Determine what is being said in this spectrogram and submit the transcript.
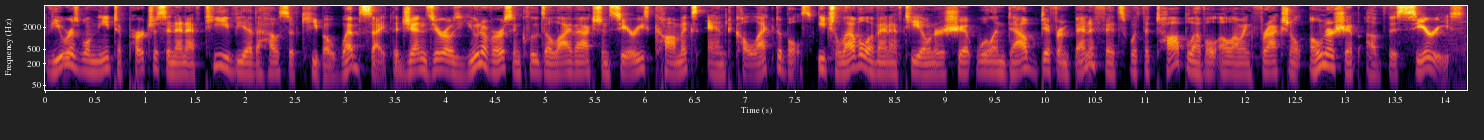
viewers will need to purchase an NFT via the House of Kiba website. The Gen Zeros universe includes a live action series, comics, and collectibles. Each level of NFT ownership will endow different benefits, with the top level allowing fractional ownership of the series.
